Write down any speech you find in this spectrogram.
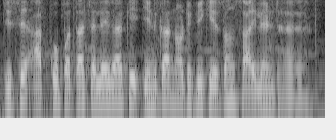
जिससे आपको पता चलेगा कि इनका नोटिफिकेशन साइलेंट है।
